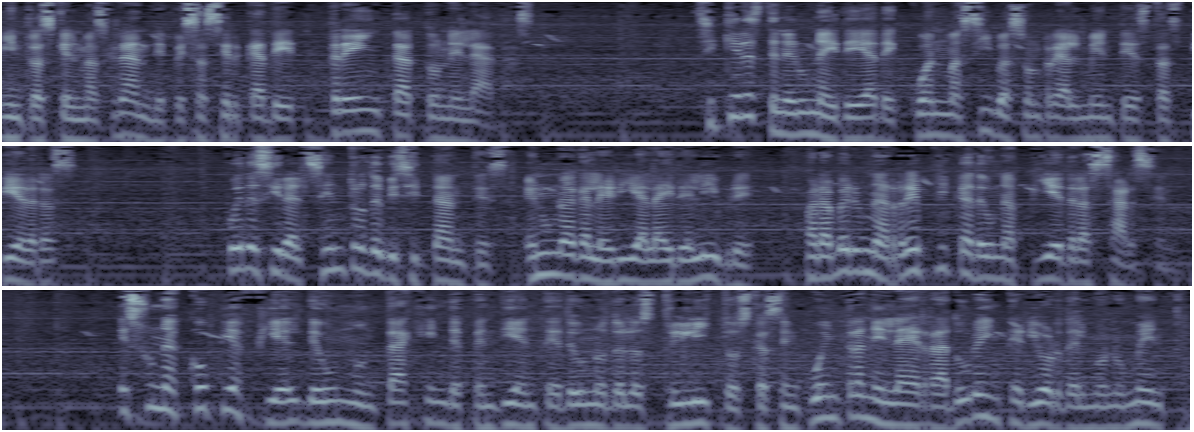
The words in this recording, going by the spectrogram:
mientras que el más grande pesa cerca de 30 toneladas. Si quieres tener una idea de cuán masivas son realmente estas piedras, puedes ir al centro de visitantes en una galería al aire libre para ver una réplica de una piedra sarsen. Es una copia fiel de un montaje independiente de uno de los trilitos que se encuentran en la herradura interior del monumento.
